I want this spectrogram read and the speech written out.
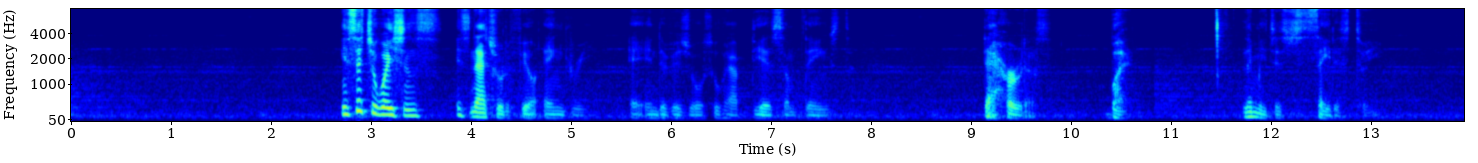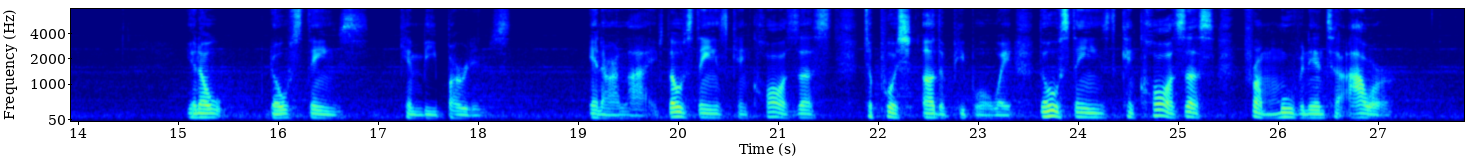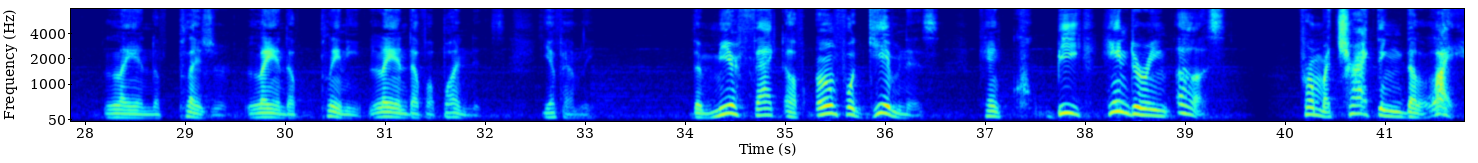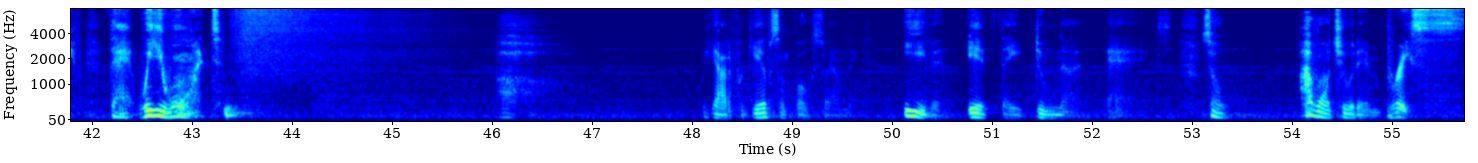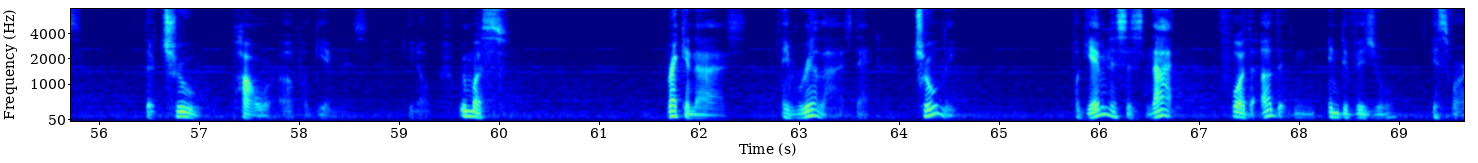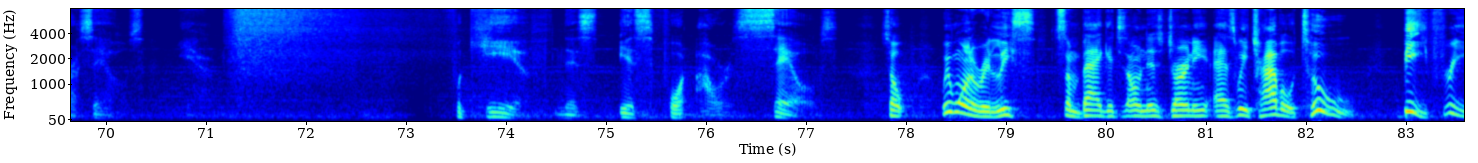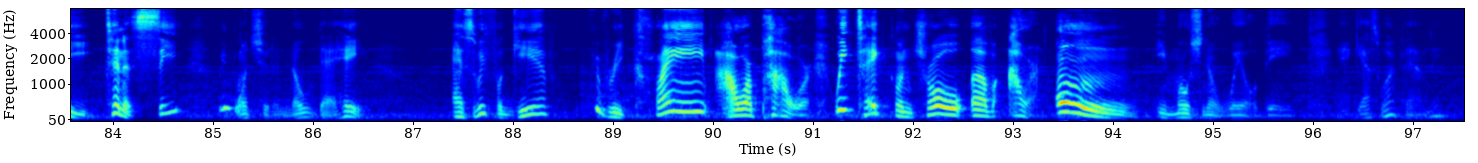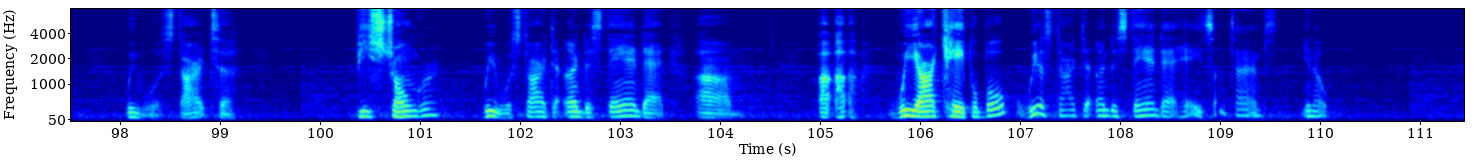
In situations, it's natural to feel angry at individuals who have did some things that hurt us. But let me just say this to you. You know, those things can be burdens in our lives. Those things can cause us to push other people away. Those things can cause us from moving into our land of pleasure, land of plenty, land of abundance. Yeah, family. The mere fact of unforgiveness can be hindering us from attracting the life that we want. We got to forgive some folks, family, even if they do not ask. So I want you to embrace the true power of forgiveness. You know, we must recognize and realize that truly forgiveness is not for the other individual, it's for ourselves. Yeah. Forgiveness is for ourselves. So we want to release some baggage on this journey as we travel to Be Free, Tennessee. We want you to know that, hey, as we forgive, we reclaim our power. We take control of our own emotional well being. And guess what, family? We will start to be stronger. We will start to understand that um, uh, uh, we are capable, we'll start to understand that, hey, sometimes, you know,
